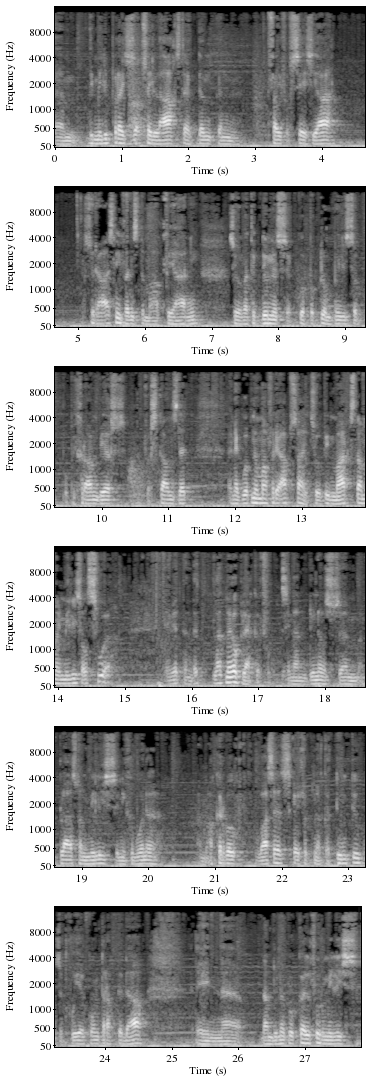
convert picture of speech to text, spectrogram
Ehm um, die mieliepryse is op sy laagste ek dink in 5 of 6 jaar. So daar is nie wins te maak vir jaar nie. So wat ek doen is ek koop 'n klomp mielies op op die graanbeurs, verskans dit en ek hoop nou maar vir die upside. So op die mark staan my mielies al so. Jy weet en dit laat my ook lekker voel. En dan doen ons um, in plaas van mielies in die gewone um, akkerbou wasse skuif ek na katoen toe. Ons het goeie kontrakte daar. En uh, dan doen ek ook kuilvoer mielies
